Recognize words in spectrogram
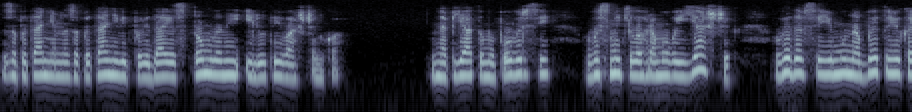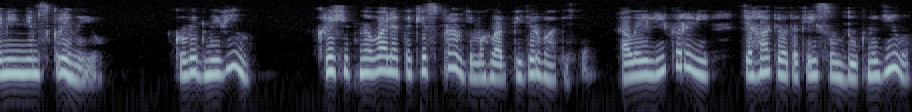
Запитанням на запитання відповідає стомлений і лютий Ващенко. На п'ятому поверсі восьмикілограмовий ящик видався йому набитою камінням скринею. Коли б не він, крихітна валя таки справді могла б підірватися, але й лікареві тягати отакий сундук не діло.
